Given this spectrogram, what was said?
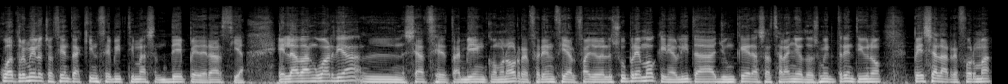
4.815 víctimas de pederastia. En la vanguardia se hace también, como no, referencia al fallo del Supremo que inhabilita a Junqueras hasta el año 2031 pese a la reforma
